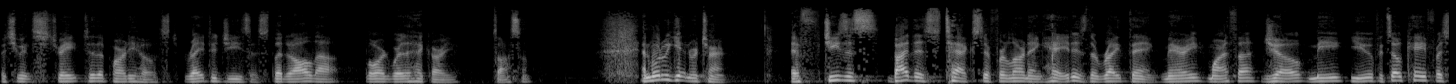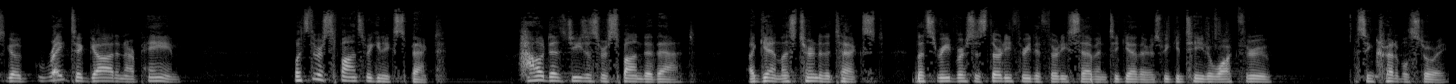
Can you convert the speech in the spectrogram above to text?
but she went straight to the party host, right to Jesus. Let it all out. Lord, where the heck are you? It's awesome. And what do we get in return? If Jesus, by this text, if we're learning, hey, it is the right thing, Mary, Martha, Joe, me, you, if it's okay for us to go right to God in our pain, what's the response we can expect? How does Jesus respond to that? Again, let's turn to the text. Let's read verses 33 to 37 together as we continue to walk through this incredible story.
